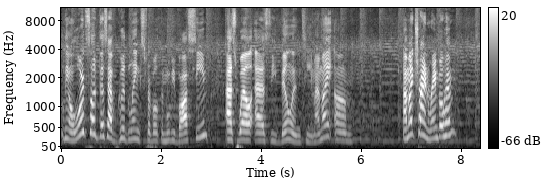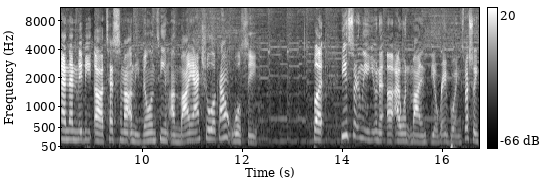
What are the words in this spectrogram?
you know, Lord Slug does have good links for both the movie boss team as well as the villain team. I might, um... I might try and rainbow him, and then maybe uh, test him out on the villain team on my actual account. We'll see. But he's certainly a unit uh, I wouldn't mind you know, rainbowing, especially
